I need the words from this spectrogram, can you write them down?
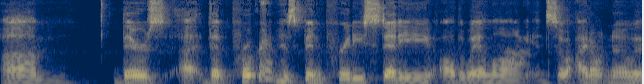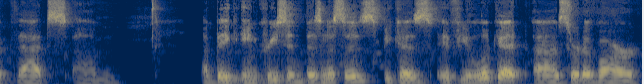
Um, there's uh, the program has been pretty steady all the way along, and so I don't know if that's um, a big increase in businesses because if you look at uh, sort of our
